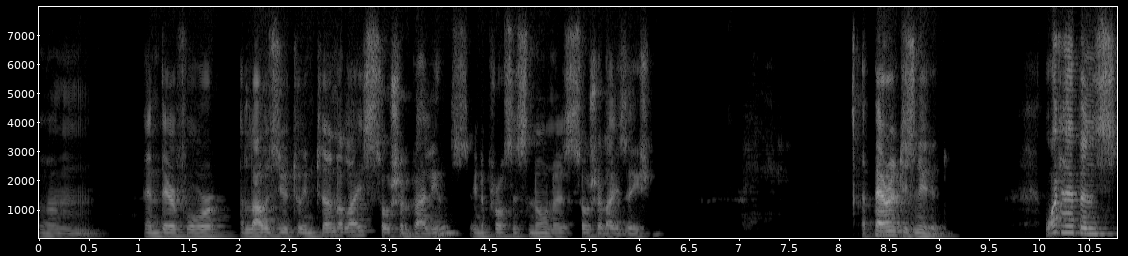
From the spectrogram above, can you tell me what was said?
um, and therefore allows you to internalize social values in a process known as socialization a parent is needed. What happens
